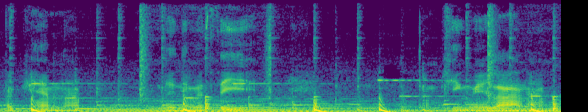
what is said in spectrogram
แบ็คแฮมนะครับเรนิเวสซี่ทำชิงเวล่านะครับ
